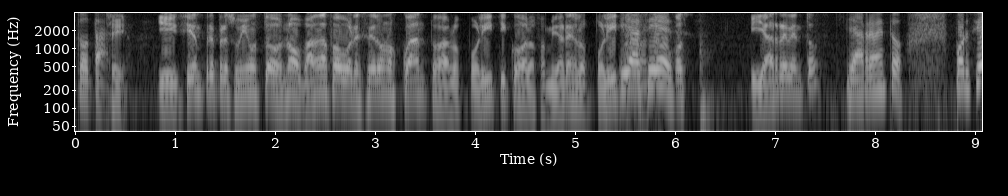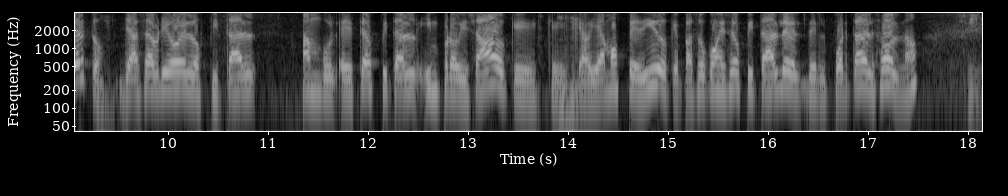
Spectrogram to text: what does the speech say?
total. Sí. Y siempre presumimos todos, no, van a favorecer a unos cuantos, a los políticos, a los familiares de los políticos. Y así es. Y ya reventó. Ya reventó. Por cierto, ya se abrió el hospital, este hospital improvisado que, que- que habíamos pedido. ¿Qué pasó con ese hospital del, del Puerta del Sol, no? Sí.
